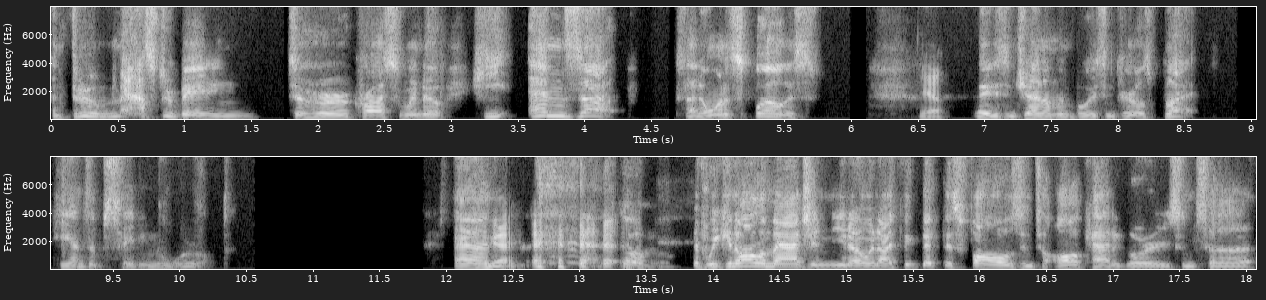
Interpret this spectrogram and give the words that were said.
And through masturbating to her across the window, he ends up, because I don't want to spoil this, Yeah. ladies and gentlemen, boys and girls, but he ends up saving the world. And okay. so if we can all imagine, you know, and I think that this falls into all categories, into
